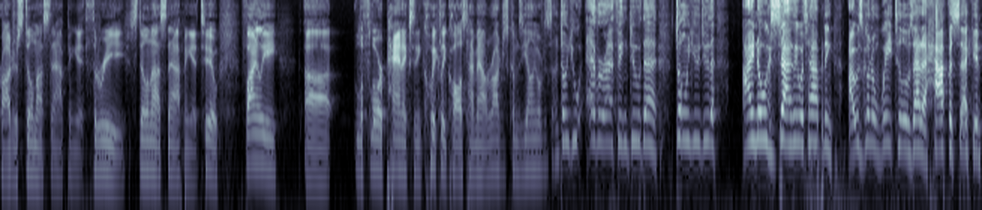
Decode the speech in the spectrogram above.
Rodgers still not snapping it. Three, still not snapping it. Two. Finally, uh, LaFleur panics and he quickly calls timeout. And Rodgers comes yelling over the side, Don't you ever effing do that. Don't you do that. I know exactly what's happening. I was going to wait till it was at a half a second.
